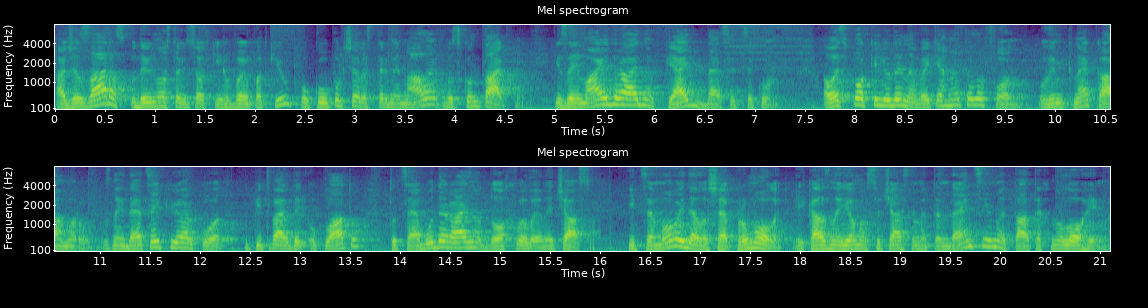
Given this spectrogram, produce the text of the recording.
Адже зараз у 90% випадків покупок через термінали безконтактні і займають реально 5-10 секунд. А ось поки людина витягне телефон, увімкне камеру, знайде цей QR-код і підтвердить оплату, то це буде реально до хвилини часу. І це мова йде лише про молодь, яка знайома з сучасними тенденціями та технологіями.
